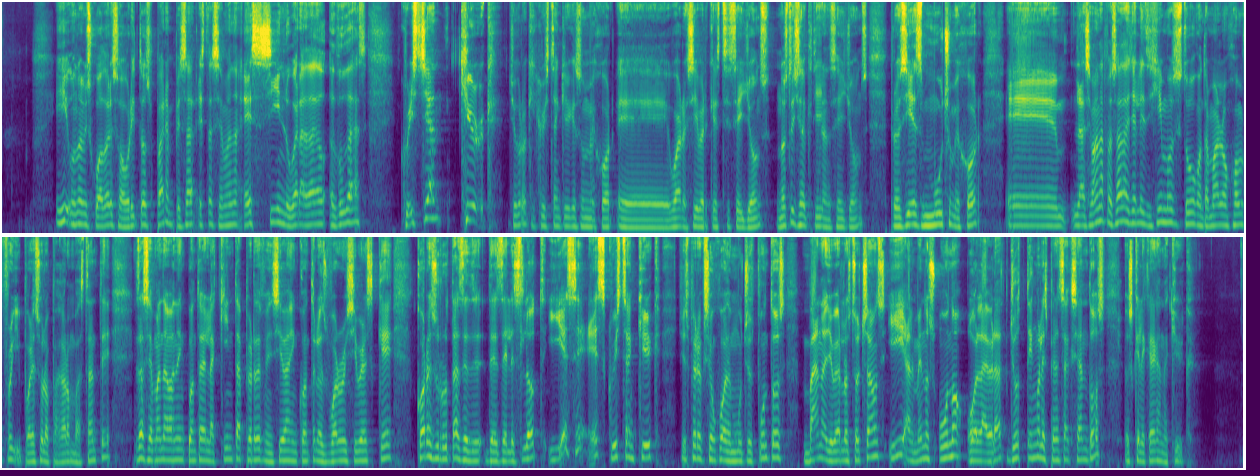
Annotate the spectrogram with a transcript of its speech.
Y uno de mis jugadores favoritos para empezar esta semana es, sin lugar a dudas, Christian Kirk. Yo creo que Christian Kirk es un mejor eh, wide receiver que este Say Jones. No estoy diciendo que tiran Say Jones, pero sí es mucho mejor. Eh, la semana pasada ya les dijimos, estuvo contra Marlon Humphrey y por eso lo pagaron bastante. Esta semana van en contra de la quinta peor defensiva en contra de los wide receivers que corren sus rutas desde, el slot. Y ese es Christian Kirk. Yo espero que sea un juego de muchos puntos. Van a llover los touchdowns y al menos uno, o la verdad, yo tengo la esperanza que sean dos los que le caigan a Kirk.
